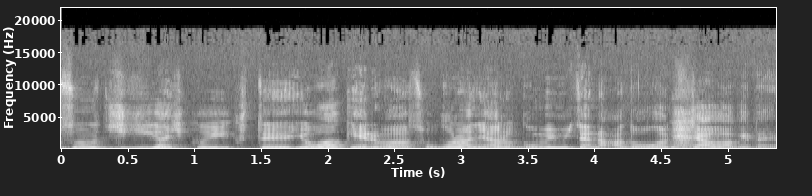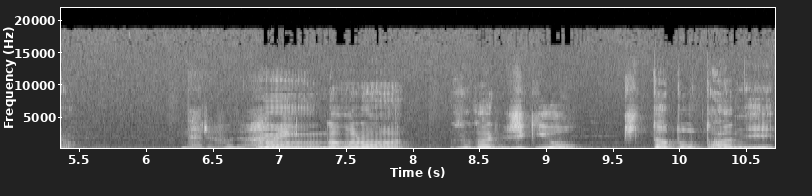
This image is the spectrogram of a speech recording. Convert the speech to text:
その時期が低くて弱ければそこらにあるゴミみたいな波動が来ちゃうわけだよ。なるほど、はい、うん、だからそれから時期を切った途端に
